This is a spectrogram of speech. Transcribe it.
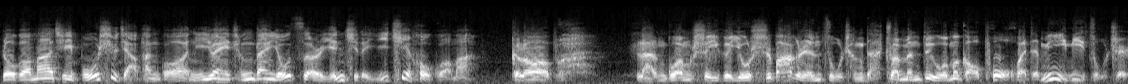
如果马奇不是假叛国，你愿意承担由此而引起的一切后果吗？Globe，蓝光是一个由十八个人组成的、专门对我们搞破坏的秘密组织。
